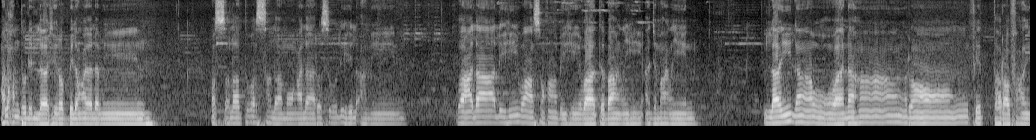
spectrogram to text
الحمد لله رب العالمين والصلاة والسلام على رسوله الأمين وعلى آله وصحبه واتباعه أجمعين. ليلا ونهارا في الطرفين.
